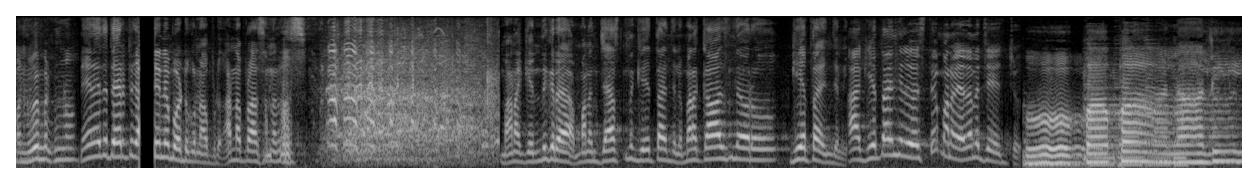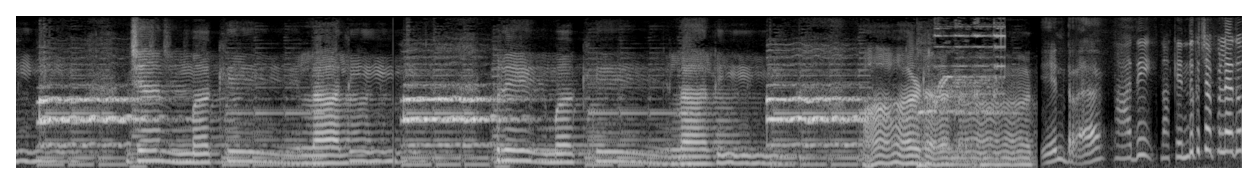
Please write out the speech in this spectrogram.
మరి నువ్వేం పెట్టుకున్నావు? నేనైతే డైరెక్ట్గా పట్టుకున్నప్పుడు అన్నప్రాసన రోజు. మనకెందుకురా మనం చేస్తున్న గీతాంజలి. మనకు కావాల్సింది ఎవరు? గీతాంజలి. ఆ గీతాంజలి వస్తే మనం ఏదైనా చేయొచ్చు. లాలి జన్మకి లాలి ప్రేమకి లాలి ఆడనా. ఏంట్రా? అది నాకెందుకు చెప్పలేదు?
